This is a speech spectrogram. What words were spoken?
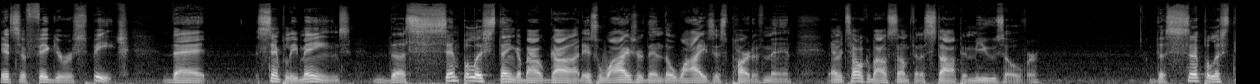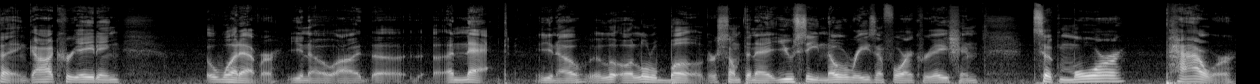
It's a figure of speech that simply means the simplest thing about God is wiser than the wisest part of men. And we talk about something to stop and muse over. The simplest thing, God creating whatever, you know, uh, uh, a gnat, you know, a, a little bug or something that you see no reason for in creation, took more power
